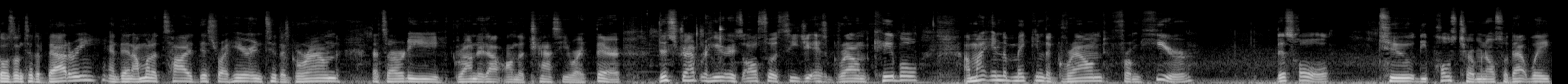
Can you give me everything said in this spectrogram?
goes onto the battery and then I'm to tie this right here into the ground that's already grounded out on the chassis right there. This strap right here is also a CJS ground cable. I might end up making the ground from here, this hole, to the post terminal so that way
